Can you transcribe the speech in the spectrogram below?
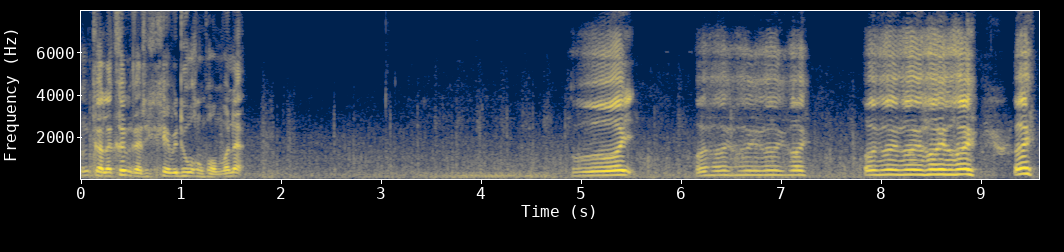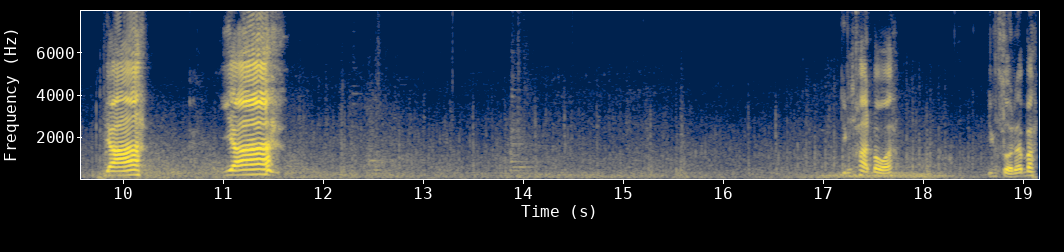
มันเกิดอะไรขึ้นกับเควิทูของผมวะเนี่ย เฮ้ย เฮ้ยเฮ้ยเฮ้ยเฮ้ยเฮ้ยเฮ้ยเฮ้ยเฮ้ยเฮ้ยเฮ้ยอย่า อย่า พลาดปะวะ ยิงสวนได้ปะ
